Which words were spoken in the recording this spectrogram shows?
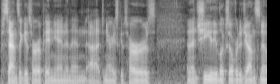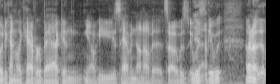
Sansa gives her opinion, and then uh, Daenerys gives hers, and then she looks over to Jon Snow to kind of like have her back, and you know he's having none of it. So it was, it was, Yeah. it was. I don't know,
